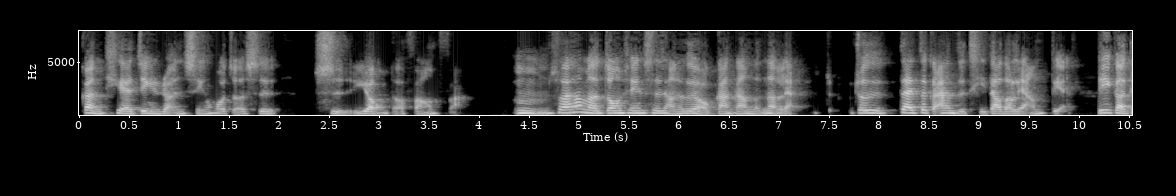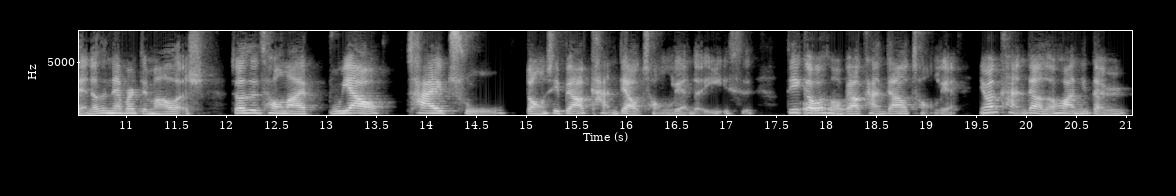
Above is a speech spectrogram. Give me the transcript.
更贴近人心或者是使用的方法。嗯，所以他们的中心思想就是有刚刚的那两，就是在这个案子提到的两点。第一个点就是 Never demolish，就是从来不要拆除东西，不要砍掉重练的意思。第一个为什么不要砍掉重练？因为砍掉的话，你等于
